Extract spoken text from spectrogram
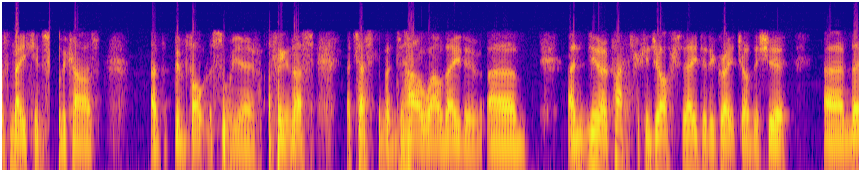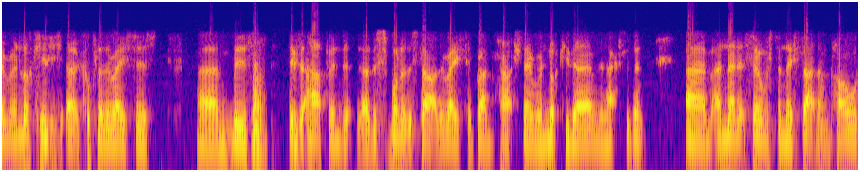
of making sure the cars have been faultless all year. I think that's a testament to how well they do. Um, and you know, Patrick and Josh, they did a great job this year. Um, they were unlucky at a couple of the races um, with things that happened. At the, one at the start of the race at Brands Hatch, they were unlucky there with an accident. Um, and then at Silverstone, they started on pole,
